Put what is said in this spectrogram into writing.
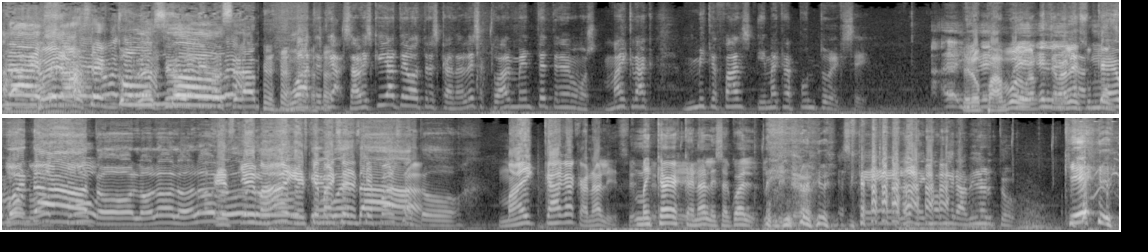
Tendría- ¿Sabéis que ya tengo tres canales? Actualmente tenemos Minecraft, Mikefans y Minecraft.exe. Pero, Eh, el el- canal es un ¡Qué montón, buen ¿no? dato! Lo, lo, lo, lo, Es que, Mike, es que, qué Mike, buen ¿sabes qué pasa? Mike caga canales. ¿eh? Mike caga canales, tal cual. Es que lo tengo bien abierto. ¿Qué?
